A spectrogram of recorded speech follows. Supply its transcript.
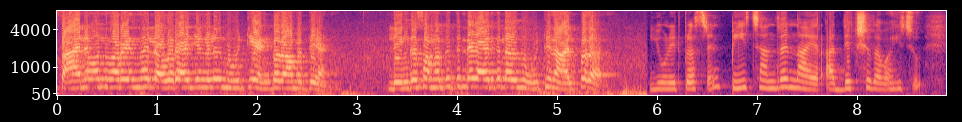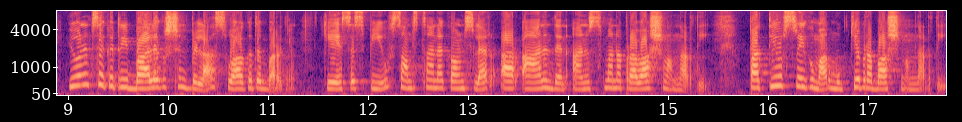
സ്ഥാനം എന്ന് പറയുന്നത് ലോകരാജ്യങ്ങളിൽ നൂറ്റി എൺപതാമത്തെയാണ്. ലിംഗസമത്വത്തിന്റെ കാര്യത്തിൽ അത് നൂറ്റി നാൽപ്പതാണ്. Unit president P Chandran Nair അധ്യക്ഷത വഹിച്ചു. യൂണിറ്റ് സെക്രട്ടറി ബാലകൃഷ്ണൻ പിള്ള സ്വാഗതം പറഞ്ഞു. K S S P U സംസ്ഥാന കൗൺസിലർ ആർ ആനന്ദൻ അനുസ്മരണ പ്രഭാഷണം നടത്തി. പത്തിയൂർ ശ്രീകുമാർ മുഖ്യപ്രഭാഷണം നടത്തി.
